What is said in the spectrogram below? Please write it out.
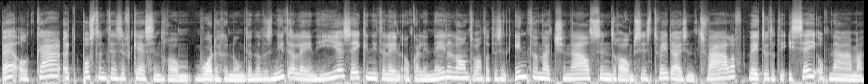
bij elkaar het post-intensive care syndroom worden genoemd. En dat is niet alleen hier, zeker niet alleen ook al in Nederland, want dat is een internationaal syndroom. Sinds 2012 weten we dat de IC-opname,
